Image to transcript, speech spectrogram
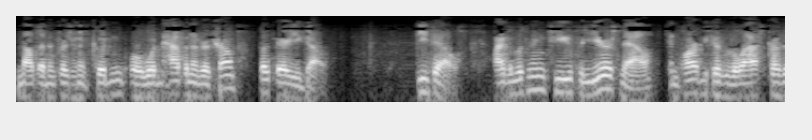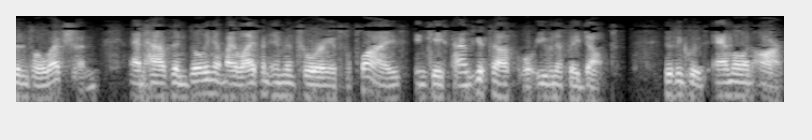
Not that infringement couldn't or wouldn't happen under Trump, but there you go. Details. I've been listening to you for years now, in part because of the last presidential election, and have been building up my life and inventory of supplies in case times get tough or even if they don't. This includes ammo and arms.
